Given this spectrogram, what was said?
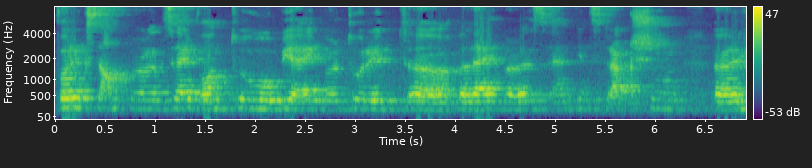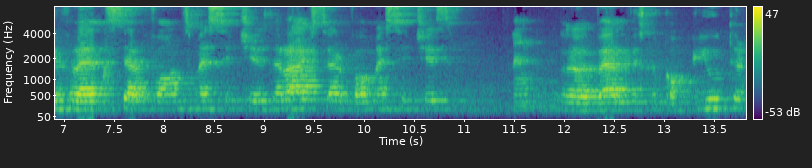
For example, they want to be able to read uh, labels and instruction uh, cell phones messages, write cell phone messages, and uh, work with the computer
